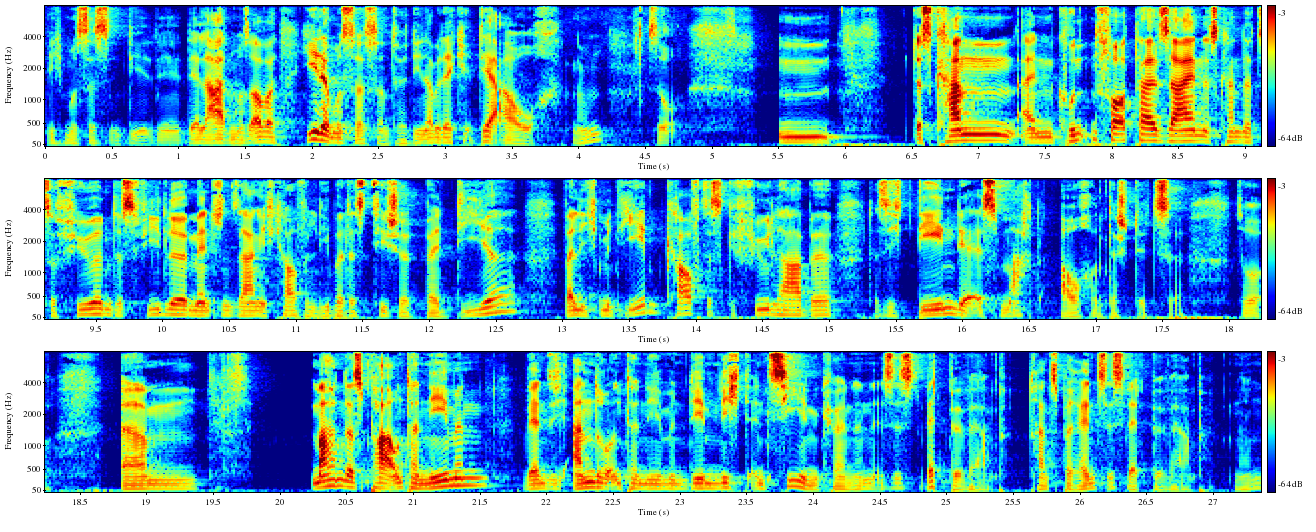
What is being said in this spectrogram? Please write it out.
ich muss das, die, der Laden muss auch was, jeder muss was dran verdienen, aber der, der auch. Ne? So. Mm, das kann ein Kundenvorteil sein. Es kann dazu führen, dass viele Menschen sagen, ich kaufe lieber das T-Shirt bei dir, weil ich mit jedem Kauf das Gefühl habe, dass ich den, der es macht, auch unterstütze. So. Ähm, machen das paar Unternehmen, werden sich andere Unternehmen dem nicht entziehen können. Es ist Wettbewerb. Transparenz ist Wettbewerb. Ne?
